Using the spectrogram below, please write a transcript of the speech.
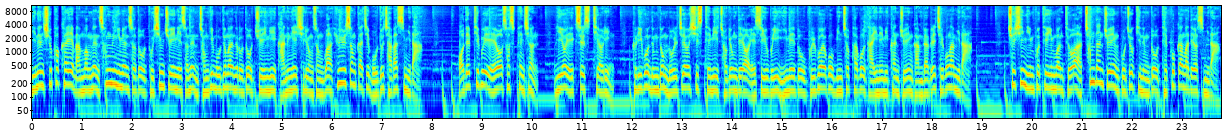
이는 슈퍼카에 맞먹는 성능이면서도 도심 주행에서는 전기 모드만으로도 주행이 가능해 실용성과 효율성까지 모두 잡았습니다. 어댑티브 에어 서스펜션, 리어 엑셀 스티어링, 그리고 능동 롤제어 시스템이 적용되어 SUV임에도 불구하고 민첩하고 다이내믹한 주행 감각을 제공합니다. 최신 인포테인먼트와 첨단 주행 보조 기능도 대폭 강화되었습니다.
